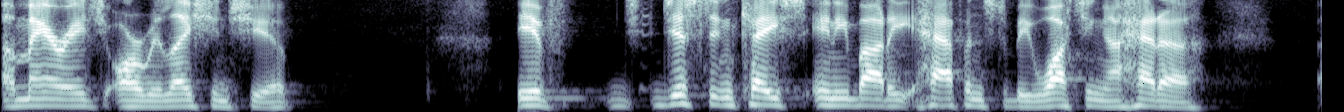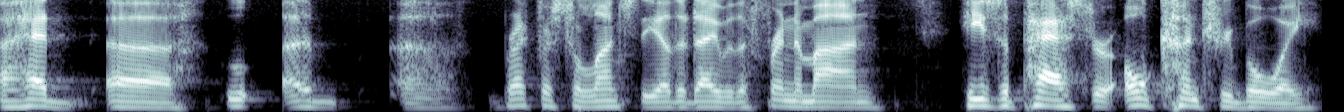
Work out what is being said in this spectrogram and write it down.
a marriage or relationship. If just in case anybody happens to be watching, I had a I had uh, a, a breakfast or lunch the other day with a friend of mine. He's a pastor, old country boy,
